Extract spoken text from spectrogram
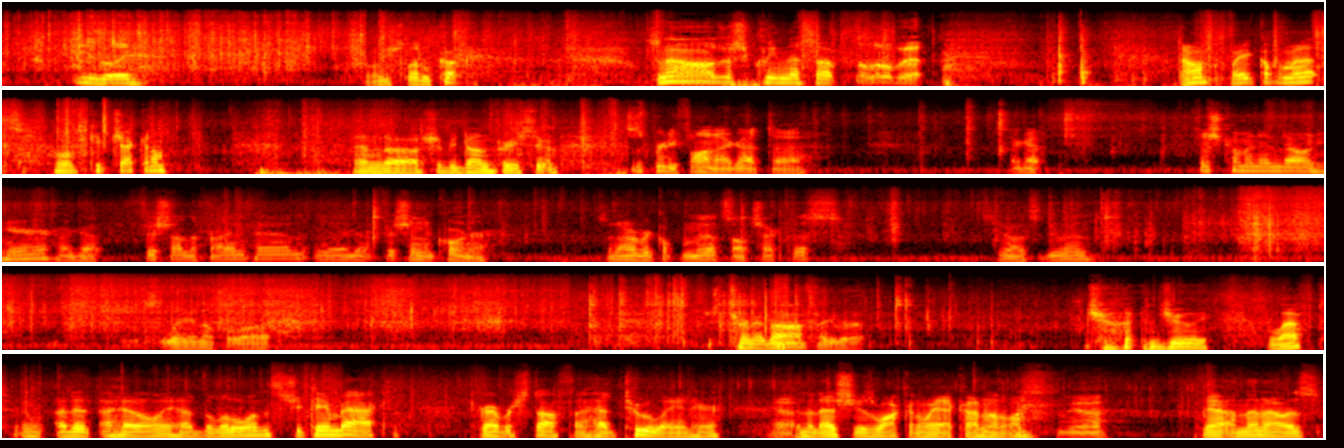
easily. And just let them cook. So now I'll just clean this up a little bit. Now, wait a couple minutes. We'll keep checking them. And uh, should be done pretty soon. This is pretty fun. I got uh, I got fish coming in down here. I got fish on the frying pan, and I got fish in the corner. So now every couple minutes I'll check this, see how it's doing. It's laying up a lot. Just turn it off like that. Julie left, and I did. I had only had the little ones. She came back to grab her stuff. I had two laying here, Yeah. and then as she was walking away, I caught another one. Yeah. Yeah, and then I was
